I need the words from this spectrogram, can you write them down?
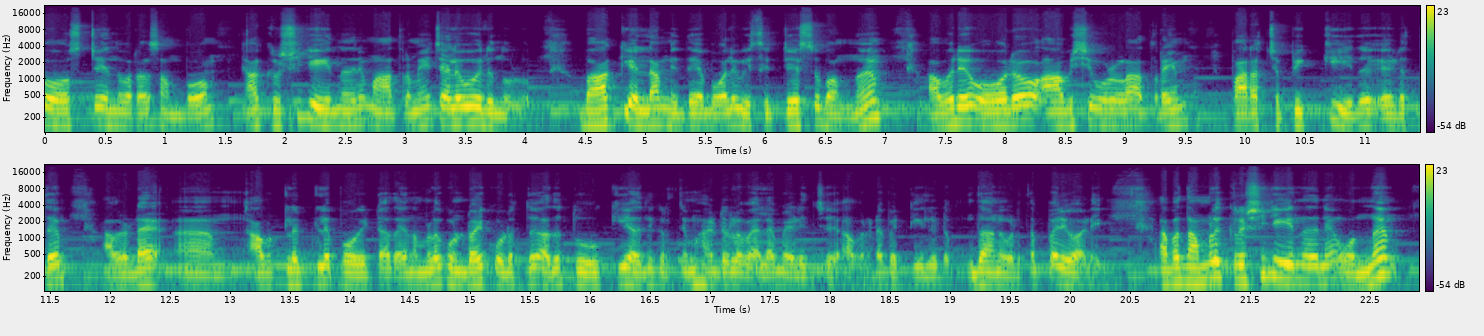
കോസ്റ്റ് എന്ന് പറയുന്ന സംഭവം ആ കൃഷി ചെയ്യുന്നതിന് മാത്രമേ ചിലവ് വരുന്നുള്ളൂ. ബാക്കിയെല്ലാം ഇതേപോലെ വിസിറ്റേഴ്സ് വന്ന് അവർ ഓരോ ആവശ്യമുള്ള അത്രയും പറച്ച് പിക്ക് ചെയ്ത് എടുത്ത് അവരുടെ ഔട്ട്ലെറ്റിൽ പോയിട്ട് അതായത് നമ്മൾ കൊണ്ടുപോയി കൊടുത്ത് അത് തൂക്കി അതിന് കൃത്യമായിട്ടുള്ള വില മേടിച്ച് അവരുടെ പെട്ടിയിലിടും. ഇതാണ് ഇവിടുത്തെ പരിപാടി. അപ്പം നമ്മൾ കൃഷി ചെയ്യുന്നതിന് ഒന്ന്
